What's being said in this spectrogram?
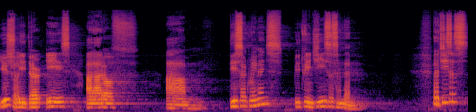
usually there is a lot of um, disagreements between Jesus and them. But Jesus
